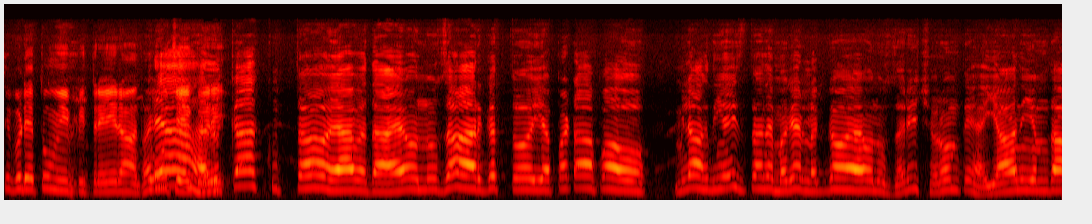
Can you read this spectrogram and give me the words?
ਤੇ ਬੜੇ ਤੂੰ ਵੀ ਪਿਤਰੇਰਾ ਤੂੰ ਚੇਕ ਕਰੀ ਹਲਕਾ ਕੁੱਤਾ ਹੋਇਆ ਵਦਾਏ ਉਹਨੂੰ ਜ਼ਾਰ ਗੱਤੋ ਜਾਂ ਪਟਾ ਪਾਓ। ਮਿਲਾਕ ਦੀਆਂ ਇੱਜ਼ਤਾਂ ਦੇ ਮਗਰ ਲੱਗਾ ਹੋਇਆ ਉਹਨੂੰ ਜ਼ਰੀ ਸ਼ਰਮ ਤੇ ਹਯਾ ਨਹੀਂ ਆਉਂਦਾ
